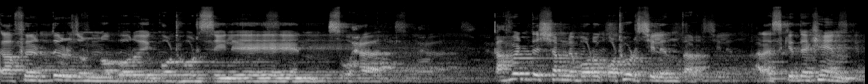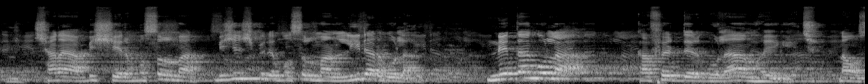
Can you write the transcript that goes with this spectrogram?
কাফেরদের জন্য বড়ই কঠোর ছিলেন। সুহান কাফেরদের সামনে বড় কঠোর ছিলেন তারা। আর আজকে দেখেন, সারা বিশ্বের মুসলমান, বিশেষ করে মুসলমান লিডার গোলা নেতা গোলা কাফেরদের গোলাম হয়ে গিয়েছে। নওয়াজ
